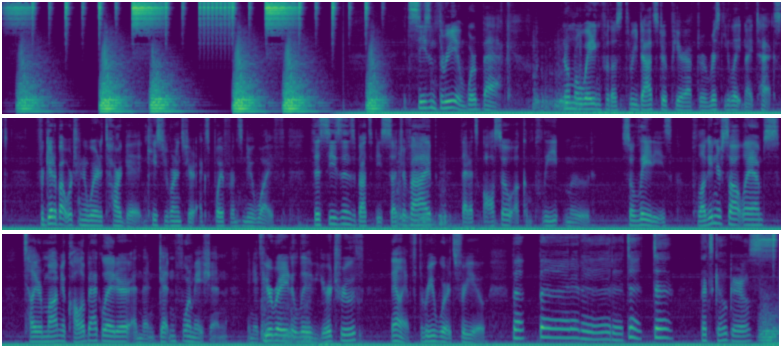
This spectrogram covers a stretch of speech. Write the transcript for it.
It's season three, and we're back. No more waiting for those three dots to appear after a risky late night text. Forget about what you're going to wear to Target in case you run into your ex boyfriend's new wife. This season is about to be such a vibe that it's also a complete mood. So, ladies, plug in your salt lamps, tell your mom you'll call her back later, and then get in formation. And if you're ready to live your truth, they only have three words for you. Let's go, girls.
